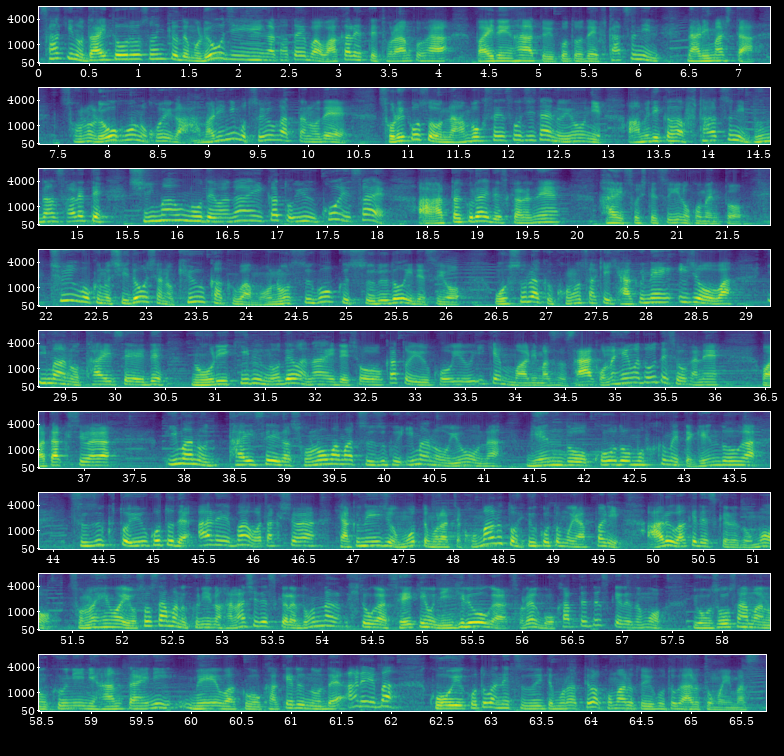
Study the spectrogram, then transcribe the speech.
さっきの大統領選挙でも両陣営が例えば分かれてトランプ派バイデン派ということで2つになりました。その両方の声があまりにも強かったのでそれこそ南北戦争時代のようにアメリカが2つに分断されてしまうのではないかという声さえ上がったくらいですからね。はいそして次のコメント。中国の指導者の嗅覚はものすごく鋭いですよ。おそらくこの先100年以上は今の体制で乗り切るのではないでしょうかというこういう意見もあります。さあこの辺はどうでしょうかね。私は今の体制がそのまま続く今のような言動行動も含めて言動が続くということであれば私は100年以上持ってもらっちゃ困るということもやっぱりあるわけですけれどもその辺はよそ様の国の話ですからどんな人が政権を握ろうがそれはご勝手ですけれどもよそ様の国に反対に迷惑をかけるのであればこういうことはね続いてもらっては困るということがあると思います。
